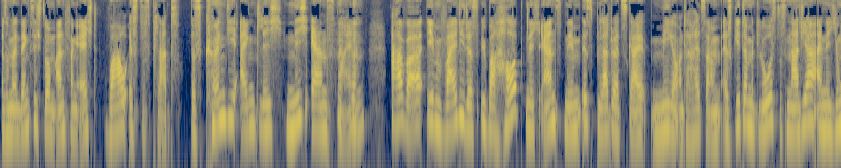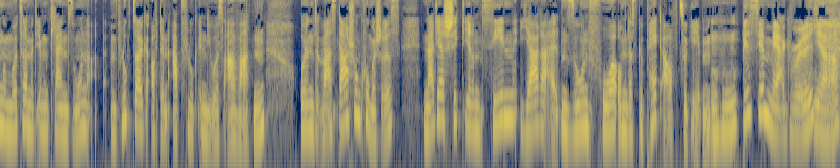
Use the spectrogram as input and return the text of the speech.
Also man denkt sich so am Anfang echt, wow, ist das platt. Das können die eigentlich nicht ernst meinen. Aber eben weil die das überhaupt nicht ernst nehmen, ist Blood Red Sky mega unterhaltsam. Es geht damit los, dass Nadia, eine junge Mutter mit ihrem kleinen Sohn im Flugzeug auf den Abflug in die USA warten. Und was da schon komisch ist, Nadja schickt ihren zehn Jahre alten Sohn vor, um das Gepäck aufzugeben. Mhm. Bisschen merkwürdig. Ja.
